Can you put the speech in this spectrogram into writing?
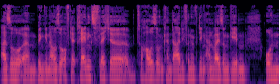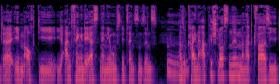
Also ähm, bin genauso auf der Trainingsfläche zu Hause und kann da die vernünftigen Anweisungen geben. Und äh, eben auch die, die Anfänge der ersten Ernährungslizenzen sind's. Mhm. Also keine abgeschlossenen. Man hat quasi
